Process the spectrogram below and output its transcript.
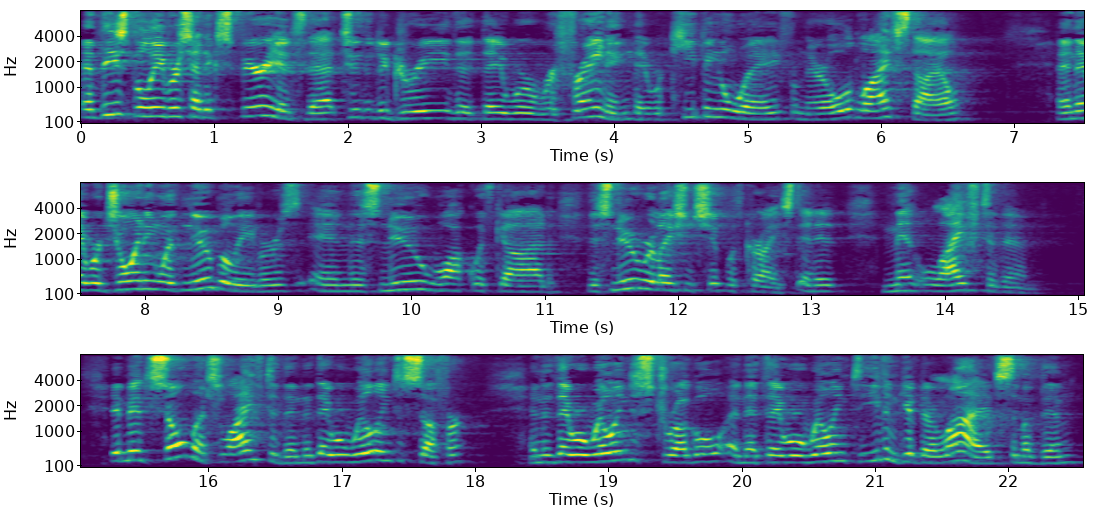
And these believers had experienced that to the degree that they were refraining, they were keeping away from their old lifestyle and they were joining with new believers in this new walk with God, this new relationship with Christ. And it meant life to them. It meant so much life to them that they were willing to suffer, and that they were willing to struggle, and that they were willing to even give their lives. Some of them,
